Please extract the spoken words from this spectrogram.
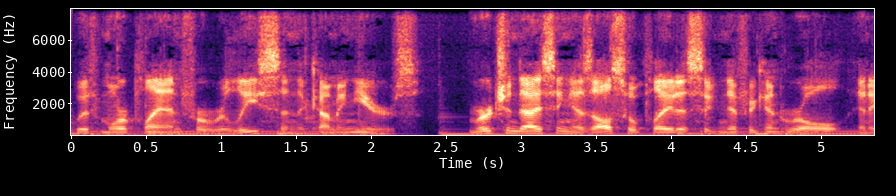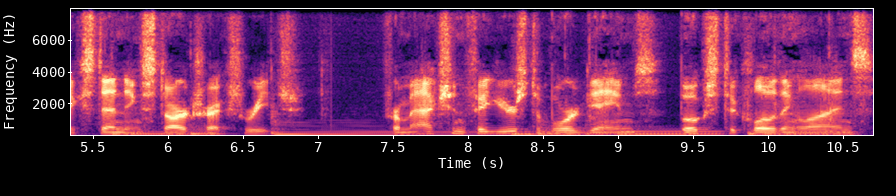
with more planned for release in the coming years. Merchandising has also played a significant role in extending Star Trek's reach. From action figures to board games, books to clothing lines,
